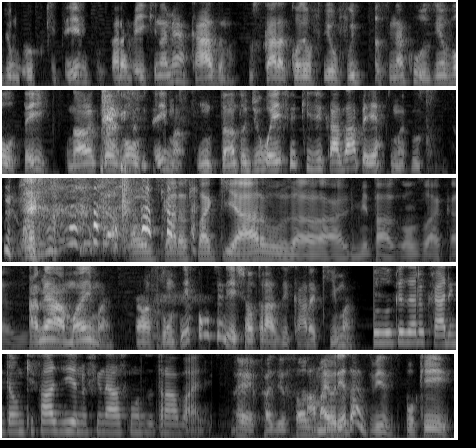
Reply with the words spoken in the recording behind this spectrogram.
de um grupo que teve, que o cara veio aqui na minha casa, mano. Os caras, quando eu, eu fui assim na cozinha, eu voltei. Na hora que eu voltei, mano, um tanto de wafer aqui de casa aberto, mano. Os- Os caras saquearam a a alimentação da sua casa. A minha mãe, mano, ela ficou um tempão sem deixar eu trazer cara aqui, mano. O Lucas era o cara, então, que fazia, no fim das contas, o trabalho. É, fazia sozinho. A maioria das vezes, porque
